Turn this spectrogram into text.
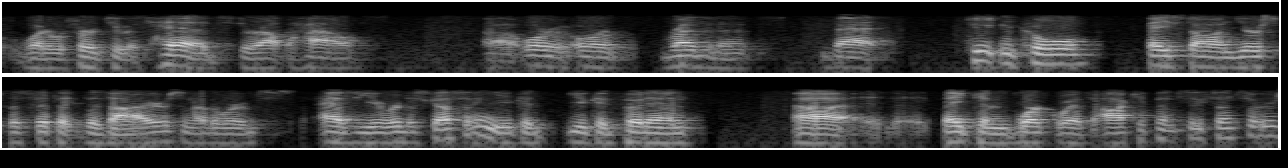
what are referred to as heads throughout the house uh, or, or residence that heat and cool based on your specific desires. In other words, as you were discussing, you could you could put in uh, they can work with occupancy sensors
